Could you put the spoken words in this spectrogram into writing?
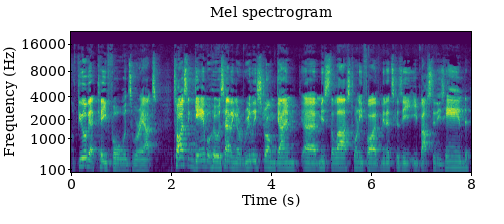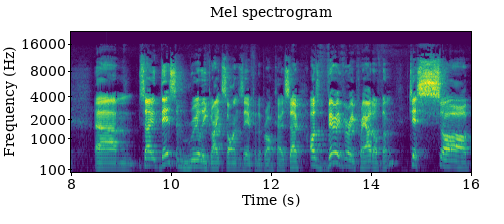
A few of our key forwards were out. Tyson Gamble, who was having a really strong game, uh, missed the last 25 minutes because he, he busted his hand. Um, so there's some really great signs there for the Broncos. So I was very, very proud of them. Just uh,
